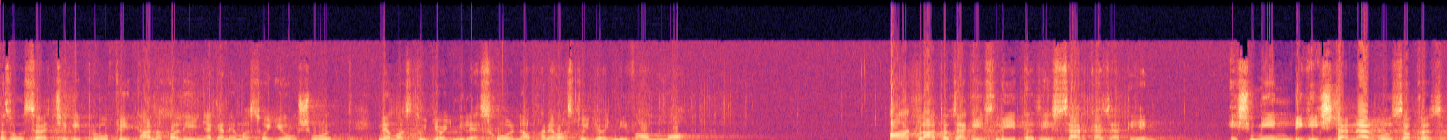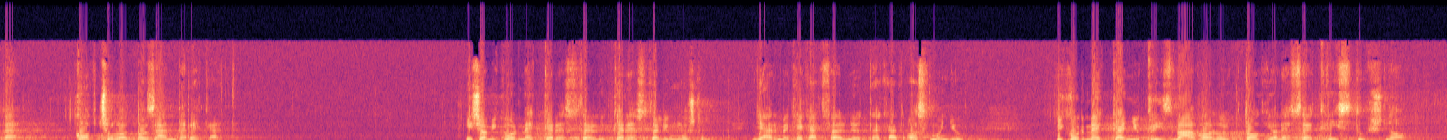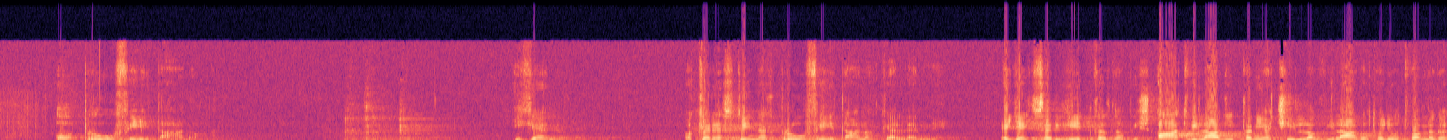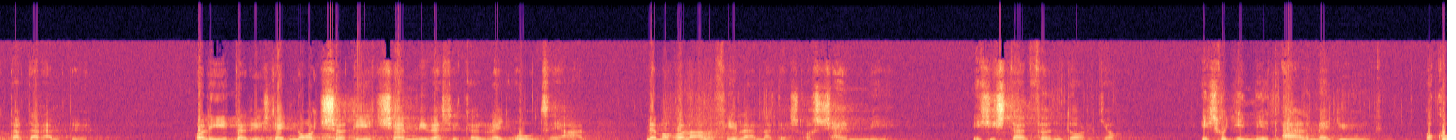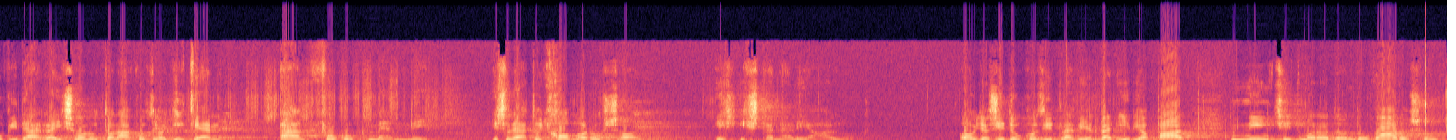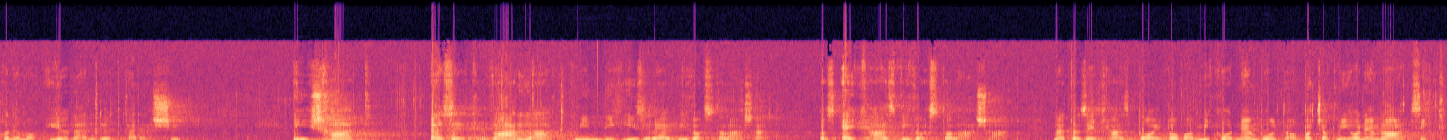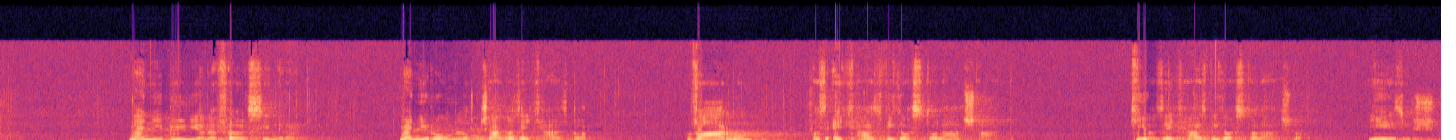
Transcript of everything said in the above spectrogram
Az Ószövetségi profétának a lényege nem az, hogy jósol, nem azt tudja, hogy mi lesz holnap, hanem azt tudja, hogy mi van ma. Átlát az egész létezés szerkezetén, és mindig Istennel hozza közbe kapcsolatba az embereket. És amikor megkeresztelünk most gyermekeket, felnőtteket, azt mondjuk, mikor megkenjük krizmával, hogy tagja leszel Krisztusnak, a profétának. Igen, a kereszténynek profétának kell lenni. Egy egyszerű hétköznap is átvilágítani a csillagvilágot, hogy ott van mögötte a teremtő. A létezést egy nagy sötét semmi veszi körül, egy óceán. Nem a halál a félelmetes, a semmi. És Isten föntartja. És hogy innét elmegyünk. A Covid erre is való találkozni, hogy igen, el fogok menni. És lehet, hogy hamarosan, és Isten elé állok. Ahogy a zsidókhoz itt levélben írja Pál, nincs itt maradandó városunk, hanem a jövendőt keressük. És hát ezek várják mindig Izrael vigasztalását, az egyház vigasztalását, mert az egyház bajba van, mikor nem volt abba, csak néha nem látszik. Mennyi bűn jön a felszínre, mennyi romlottság az egyházban. Várom az egyház vigasztalását. Ki az egyház vigasztalása? Jézus.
